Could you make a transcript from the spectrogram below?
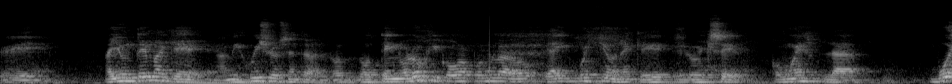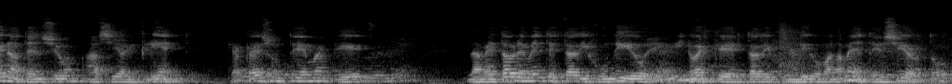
Eh, hay un tema que a mi juicio es central. Lo, tecnológico va por un lado y hay cuestiones que lo exceden, como es la buena atención hacia el cliente, que acá es un tema que lamentablemente está difundido y, no es que está difundido malamente, es cierto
